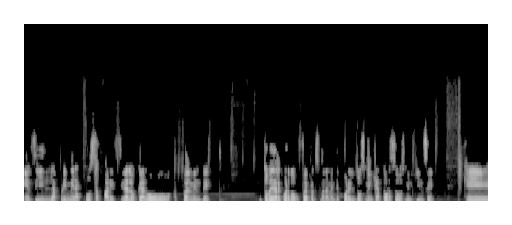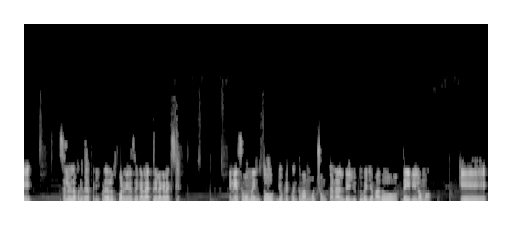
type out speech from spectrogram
en sí, la primera cosa parecida a lo que hago actualmente, todavía recuerdo, fue aproximadamente por el 2014-2015 que salió la primera película de los Guardianes de, de la Galaxia. En ese momento yo frecuentaba mucho un canal de YouTube llamado Daily Lomo, que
